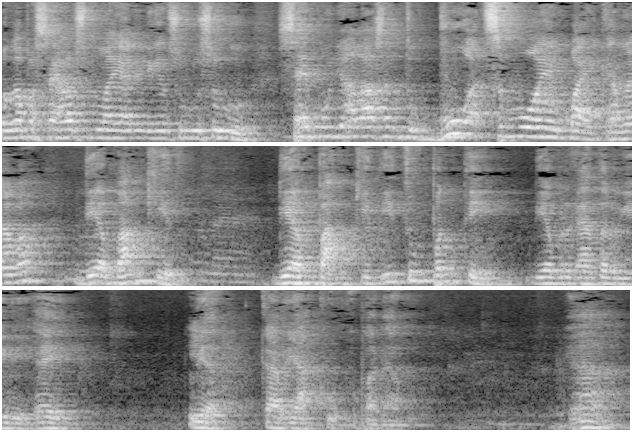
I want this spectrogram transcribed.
mengapa saya harus melayani dengan sungguh-sungguh. Saya punya alasan untuk buat semua yang baik. Karena apa? Dia bangkit. Dia bangkit itu penting. Dia berkata begini, hei, lihat karyaku kepadamu. Ya,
